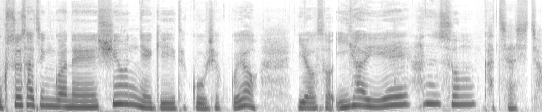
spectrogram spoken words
옥수 사진관의 쉬운 얘기 듣고 오셨고요. 이어서 이하이의 한숨 같이 하시죠.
